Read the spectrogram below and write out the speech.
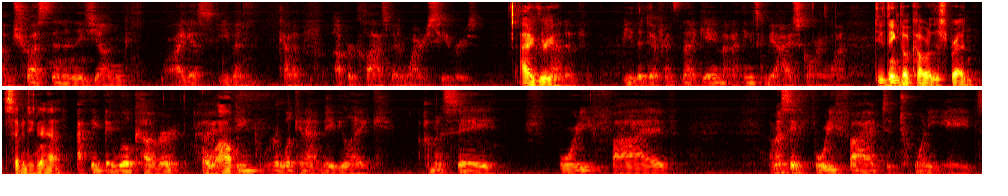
I'm trusting in these young, I guess even kind of upperclassmen wide receivers. I agree. Kind of be the difference in that game, and I think it's gonna be a high scoring one. Do you think they'll cover the spread, 17 and a half? I think they will cover. Oh, wow. I think we're looking at maybe like I'm gonna say forty five. I'm gonna say forty five to twenty eight.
